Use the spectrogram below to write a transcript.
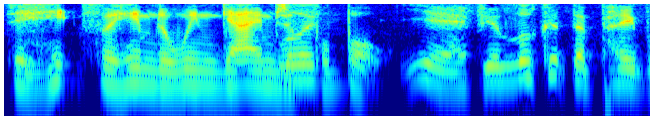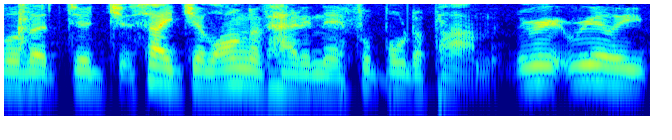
to hit for him to win games Well, of football? Yeah, if you look at the people that say Geelong have had in their football department, re- really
